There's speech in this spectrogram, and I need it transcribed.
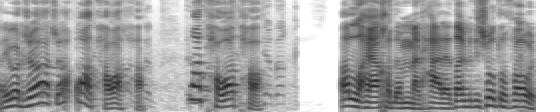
أيوه رجع رجع. واضحة واضحة. واضحة واضحة. الله ياخذ أم الحالة. طيب بدي شوط الفاول.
